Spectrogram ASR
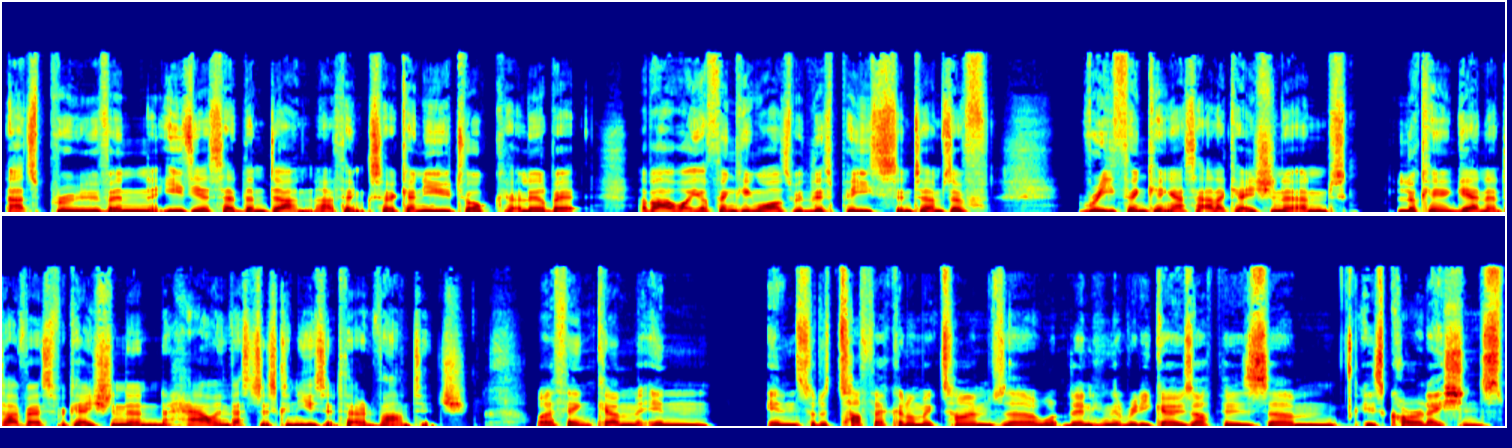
that's proven easier said than done, I think. So can you talk a little bit about what your thinking was with this piece in terms of rethinking asset allocation and looking again at diversification and how investors can use it to their advantage. Well, I think um, in in sort of tough economic times, uh, what the only thing that really goes up is um, is correlations.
